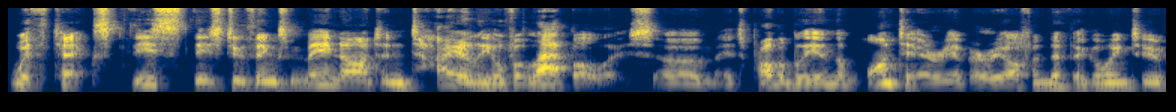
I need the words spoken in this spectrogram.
with text. These these two things may not entirely overlap always. Um, it's probably in the want area very often that they're going to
